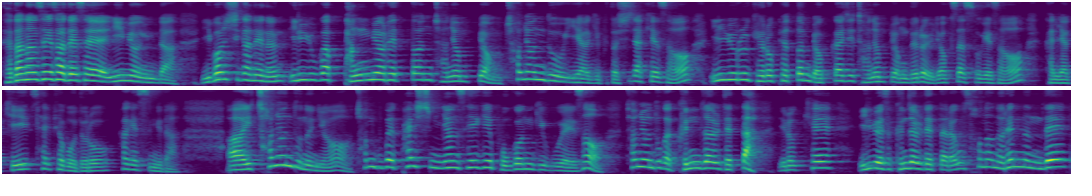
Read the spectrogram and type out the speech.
대단한 생사 대세 이명입니다. 이번 시간에는 인류가 박멸했던 전염병, 천연두 이야기부터 시작해서 인류를 괴롭혔던 몇 가지 전염병들을 역사 속에서 간략히 살펴보도록 하겠습니다. 아, 이 천연두는요, 1980년 세계보건기구에서 천연두가 근절됐다. 이렇게 인류에서 근절됐다라고 선언을 했는데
